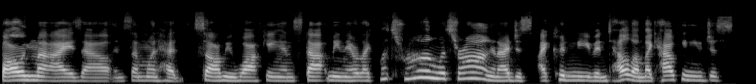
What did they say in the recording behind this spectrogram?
bawling my eyes out. And someone had saw me walking and stopped me, and they were like, "What's wrong? What's wrong?" And I just I couldn't even tell them. Like, how can you just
